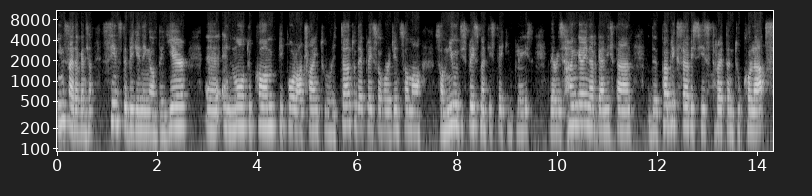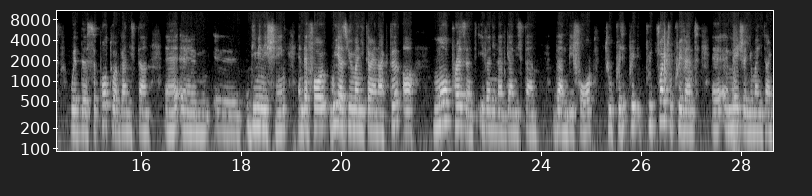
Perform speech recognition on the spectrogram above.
inside Afghanistan since the beginning of the year uh, and more to come. People are trying to return to their place of origin. Some are some new displacement is taking place. There is hunger in Afghanistan. The public services threaten to collapse with the support to Afghanistan uh, um, uh, diminishing. And therefore, we as humanitarian actors are more present even in Afghanistan than before to pre- pre- try to prevent a, a, major humanitarian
